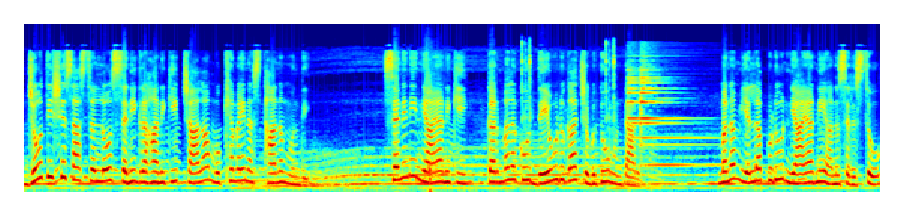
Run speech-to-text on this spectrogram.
జ్యోతిష్య శాస్త్రంలో శని గ్రహానికి చాలా ముఖ్యమైన స్థానం ఉంది. శనిని న్యాయానికి కర్మలకు దేవుడుగా చెబుతూ ఉంటారు. మనం ఎల్లప్పుడూ న్యాయాన్ని అనుసరిస్తూ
